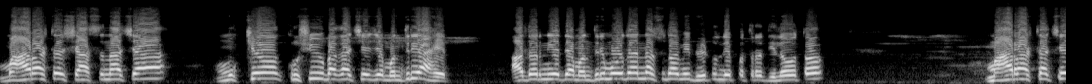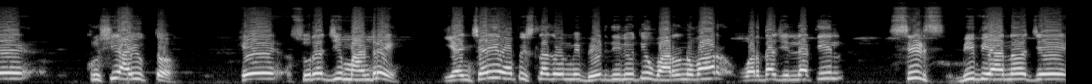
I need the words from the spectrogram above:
महाराष्ट्र शासनाच्या मुख्य कृषी विभागाचे जे मंत्री आहेत आदरणीय त्या मंत्री महोदयांना सुद्धा मी भेटून हे पत्र दिलं होतं. महाराष्ट्राचे कृषी आयुक्त हे सूरजजी मांढरे यांच्याही ऑफिसला जाऊन मी भेट दिली होती. वारंवार वर्धा जिल्ह्यातील सीड्स बी बियाणं जे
